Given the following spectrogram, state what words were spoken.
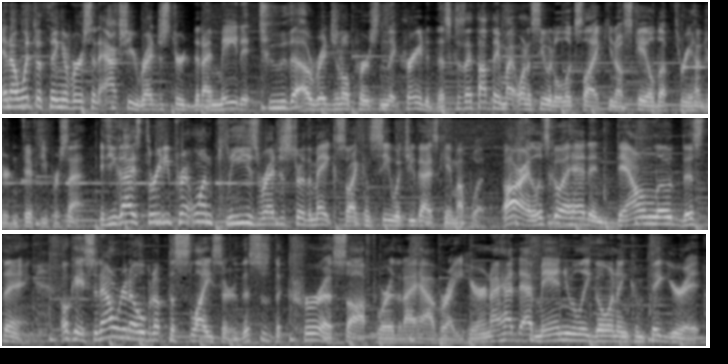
and I went to Thingiverse and actually registered that I made it to the original person that created this because I thought they might want to see what it looks like, you know, scaled up 350%. If you guys 3D print one, please register the make so I can see what you guys came up with. All right, let's go ahead and download this thing. Okay, so now we're gonna open up the slicer. This is the Cura software that I have right here, and I had to manually go in and configure it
